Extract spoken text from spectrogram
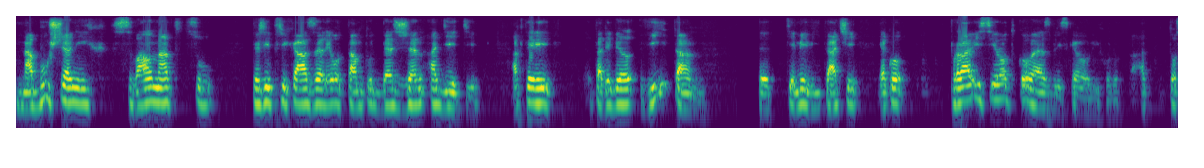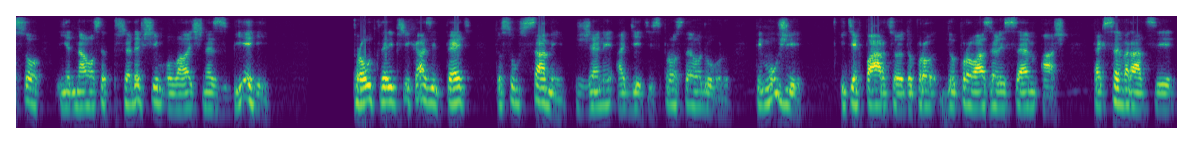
nabušených svalnatců, kteří přicházeli od tamtud bez žen a dětí a který tady byl vítan těmi vítači jako praví sirotkové z Blízkého východu. A to jsou, jednalo se především o válečné zběhy. Proud, který přichází teď, to jsou sami ženy a děti z prostého důvodu. Ty muži, i těch pár, co je dopro, doprovázeli sem až, tak se vrací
